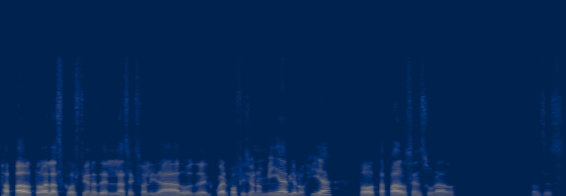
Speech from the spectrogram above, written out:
Tapado todas las cuestiones de la sexualidad o del cuerpo, fisionomía, biología, todo tapado, censurado. Entonces,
